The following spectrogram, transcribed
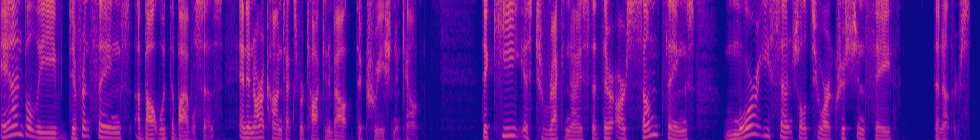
and believe different things about what the Bible says. And in our context, we're talking about the creation account. The key is to recognize that there are some things more essential to our Christian faith than others.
